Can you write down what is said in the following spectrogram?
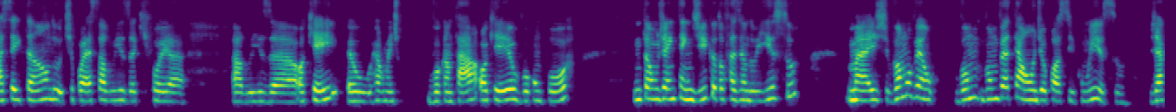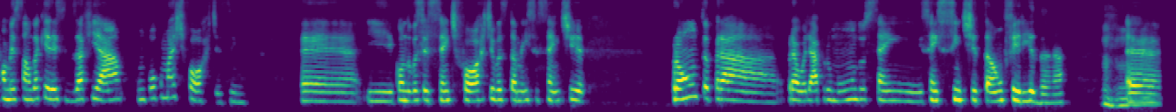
aceitando, tipo, essa Luísa que foi a, a Luísa, ok, eu realmente vou cantar, ok, eu vou compor. Então já entendi que eu estou fazendo isso, mas vamos ver, vamos, vamos ver até onde eu posso ir com isso. Já começando a querer se desafiar um pouco mais forte, assim. É, e quando você se sente forte, você também se sente pronta para olhar para o mundo sem, sem se sentir tão ferida, né? Uhum. É,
